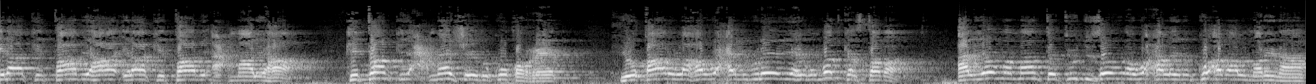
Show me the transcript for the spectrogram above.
ilaa kitaabihaa ilaa kitaabi acmaalihaa. كتاب كتابك أعمال شيدكو قرر يقال لها وحل قليه أمة كستبا اليوم ما أنت تجزون وحلينكو أبا المرنا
